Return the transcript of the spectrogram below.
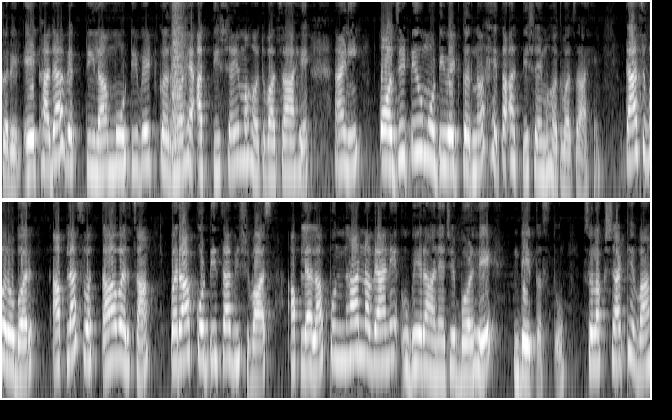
करेल. एखाद्या व्यक्तीला मोटिवेट करणं हे अतिशय महत्वाचं आहे आणि पॉझिटिव्ह मोटिवेट करणं हे तर अतिशय महत्वाचं आहे. त्याचबरोबर आपला स्वतःवरचा पराकोटीचा विश्वास आपल्याला पुन्हा नव्याने उभे राहण्याचे बळ हे देत असतो. सो लक्षात ठेवा.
